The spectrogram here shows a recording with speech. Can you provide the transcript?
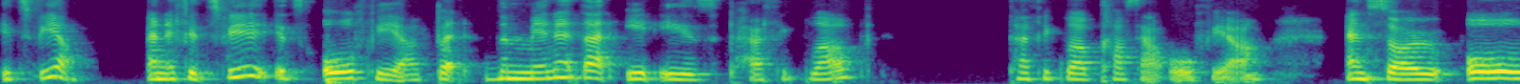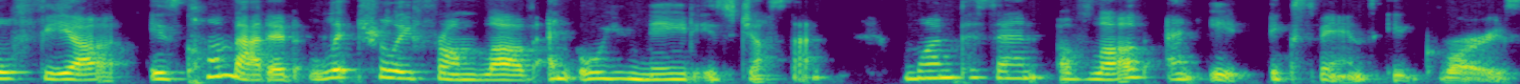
it's fear. And if it's fear, it's all fear. But the minute that it is perfect love, perfect love casts out all fear. And so all fear is combated literally from love. And all you need is just that 1% of love and it expands, it grows.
